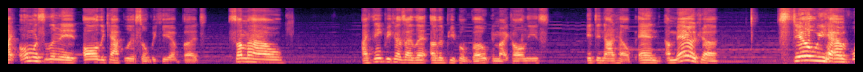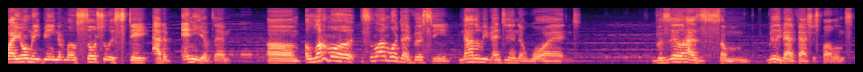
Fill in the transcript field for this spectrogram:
I almost eliminated all the capitalists over here, but somehow, I think because I let other people vote in my colonies, it did not help. And America, still we have Wyoming being the most socialist state out of any of them. Um, a lot more, it's a lot more diversity now that we've entered in a war and Brazil has some really bad fascist problems.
